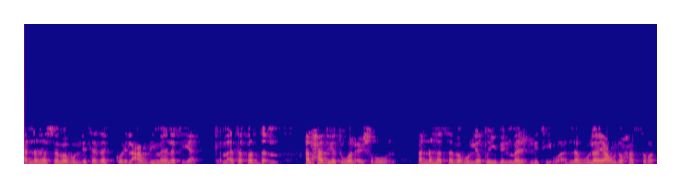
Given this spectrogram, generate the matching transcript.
أنها سبب لتذكر العبد ما نسيه كما تقدم. الحادية والعشرون أنها سبب لطيب المجلس وأنه لا يعود حسرة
